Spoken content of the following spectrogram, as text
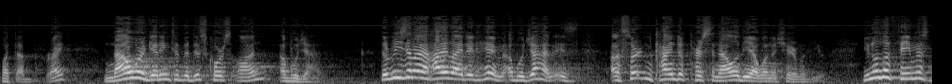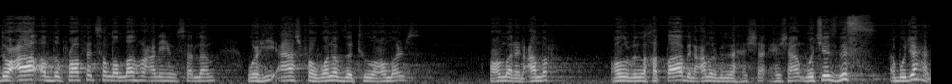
وتب. Right? Now we're getting to the discourse on Abu Jahl. The reason I highlighted him, Abu Jahl, is a certain kind of personality I want to share with you. You know the famous dua of the Prophet wasallam where he asked for one of the two Umars, Umar and Amr, Umar bin Khattab and Amr bin Hisham, which is this Abu Jahl.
